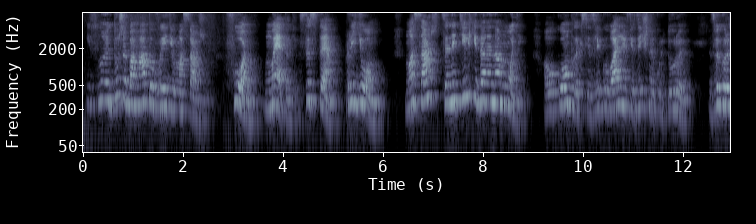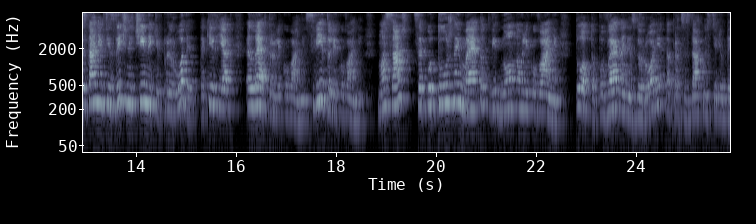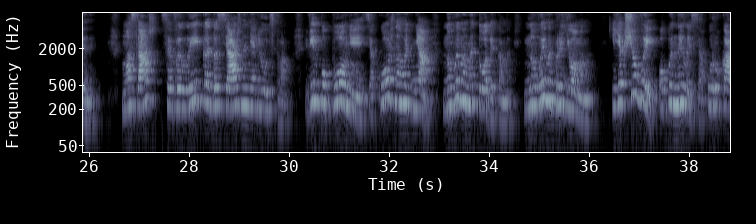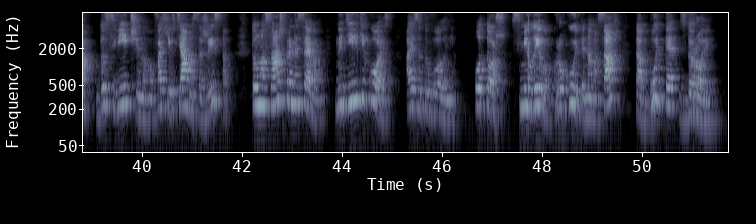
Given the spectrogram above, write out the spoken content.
Існує дуже багато видів масажу, форм, методів, систем, прийому. Масаж це не тільки данина моді, а у комплексі з лікувальною фізичною культурою, з використанням фізичних чинників природи, таких як електролікування, світолікування. Масаж це потужний метод відновного лікування, тобто повернення здоров'я та працездатності людини. Масаж це велике досягнення людства. Він поповнюється кожного дня новими методиками, новими прийомами. І якщо ви опинилися у руках досвідченого фахівця-масажиста, то масаж принесе вам не тільки користь, а й задоволення. Отож, сміливо крокуйте на масаж та будьте здорові!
